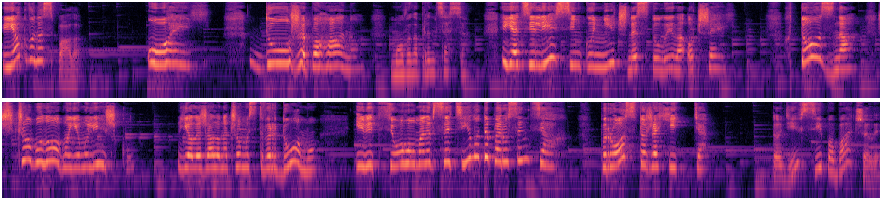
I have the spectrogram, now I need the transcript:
як вона спала. Ой, дуже погано, мовила принцеса. Я цілісіньку ніч не стулила очей. Хто зна, що було в моєму ліжку? Я лежала на чомусь твердому, і від цього у мене все тіло тепер у синцях. Просто жахіття. Тоді всі побачили,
